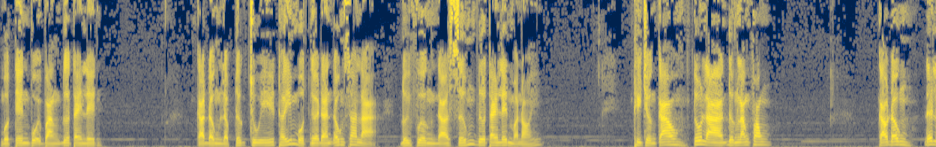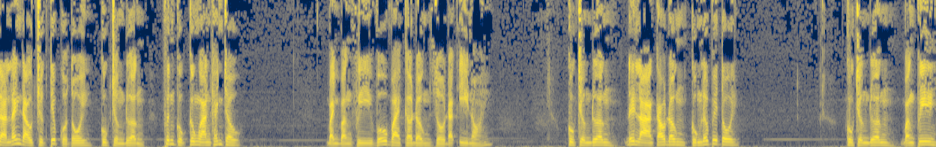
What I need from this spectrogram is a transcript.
Một tên vội vàng đưa tay lên. Cao Đông lập tức chú ý thấy một người đàn ông xa lạ. Đối phương đã sớm đưa tay lên mà nói. Thị trưởng Cao, tôi là Đường Lăng Phong. Cao Đông, đây là lãnh đạo trực tiếp của tôi, Cục trưởng Đường, phân cục công an Khánh Châu. Bành Bằng Phi vỗ vai Cao Đông rồi đắc y nói. Cục trưởng Đường, đây là Cao Đông cùng lớp với tôi. Cục trưởng Đường, Bằng Phi,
